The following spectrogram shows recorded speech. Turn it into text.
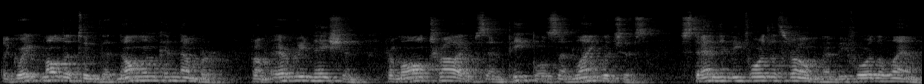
The great multitude that no one can number, from every nation, from all tribes and peoples and languages, standing before the throne and before the Lamb,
